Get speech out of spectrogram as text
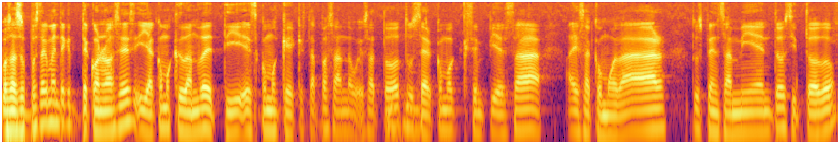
o sea, supuestamente que te conoces y ya como que dudando de ti, es como que, ¿qué está pasando, güey? O sea, todo tu ser como que se empieza a desacomodar, tus pensamientos y todo,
